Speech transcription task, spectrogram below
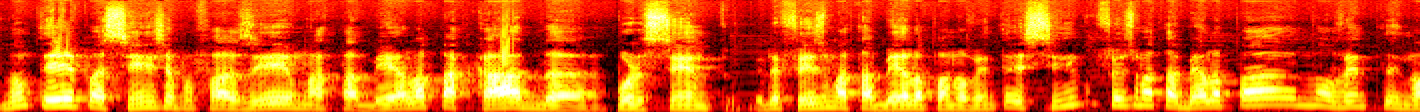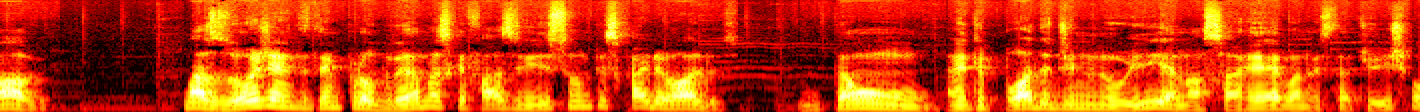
não teve paciência para fazer uma tabela para cada porcento. Ele fez uma tabela para 95, fez uma tabela para 99. Mas hoje a gente tem programas que fazem isso num piscar de olhos. Então, a gente pode diminuir a nossa régua na estatística,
